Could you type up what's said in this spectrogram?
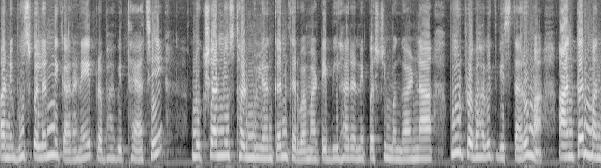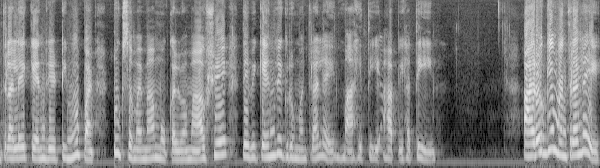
અને ભૂસ્ખલનને કારણે પ્રભાવિત થયા છે. નુકસાનનું સ્થળ મૂલ્યાંકન કરવા માટે બિહાર અને પશ્ચિમ બંગાળના પૂર પ્રભાવિત વિસ્તારોમાં આંતર મંત્રાલય કેન્દ્રીય ટીમો પણ ટૂંક સમયમાં મોકલવામાં આવશે તેવી કેન્દ્રીય ગૃહ મંત્રાલયે માહિતી આપી હતી. આરોગ્ય મંત્રાલયે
